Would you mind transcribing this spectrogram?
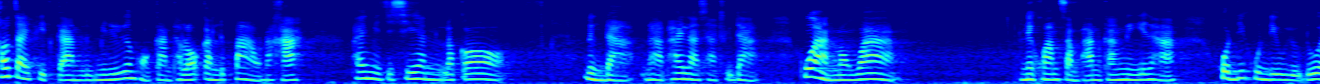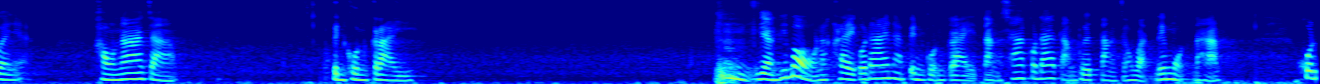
เข้าใจผิดกันหรือมีในเรื่องของการทะเลาะกันหรือเปล่านะคะไพ่เมจิเชียนแล้วก็หนึ่งดาบนะคะไพ่ราชาถือดาบ ผู้อ่านมองว่าในความสัมพันธ์ครั้งนี้นะคะ คนที่คุณดิวอยู่ด้วยเนี่ย เขาน่าจะเป็นคนไกล อย่างที่บอกนะใครก็ได้นะเป็นคนไกลต่างชาติก็ได้ต่างอำเภอต่างจังหวัดได้หมดนะคะคน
